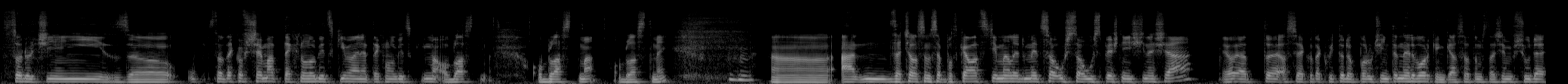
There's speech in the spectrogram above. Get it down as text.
co dočinění s snad jako všema technologickými a netechnologickými oblastmi. oblastma, oblastmi. Uh-huh. Uh, a začal jsem se potkávat s těmi lidmi, co už jsou úspěšnější než já Jo, já, to je asi jako takový to doporučení, ten networking, já se o tom snažím všude,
